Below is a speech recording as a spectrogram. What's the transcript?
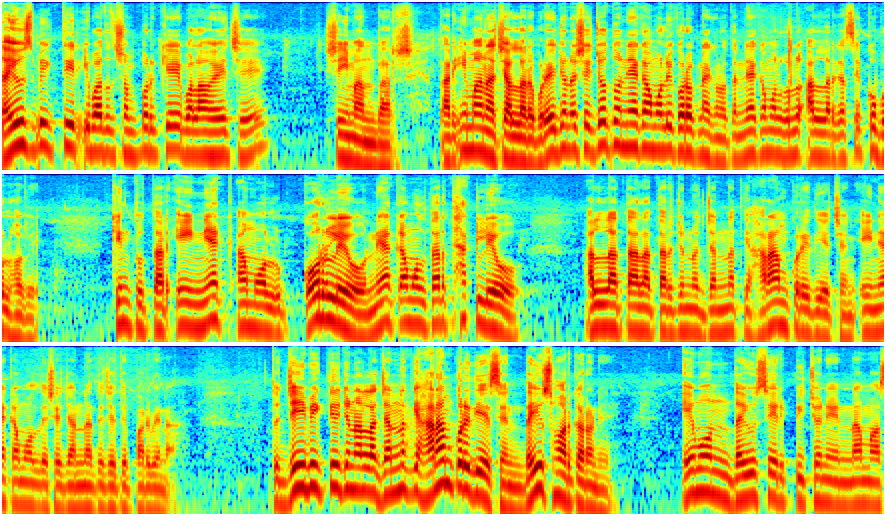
দায়ুস ব্যক্তির ইবাদত সম্পর্কে বলা হয়েছে সে ইমানদার, তার ইমান আছে আল্লাহর উপর। এই জন্য সে যত ন্যাক আমলই করুক না কেন, তার ন্যাক আমলগুলো আল্লাহর কাছে কবুল হবে। কিন্তু তার এই ন্যাক আমল করলেও ন্যাক আমল তার থাকলেও, আল্লাহ তাআলা তার জন্য জান্নাতকে হারাম করে দিয়েছেন। এই ন্যাক আমল সে জান্নাতে যেতে পারবে না। তো যেই ব্যক্তির জন্য আল্লাহ জান্নাতকে হারাম করে দিয়েছেন, দায়ুস হওয়ার কারণে এমন দায়ুসের পিছনে নামাজ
